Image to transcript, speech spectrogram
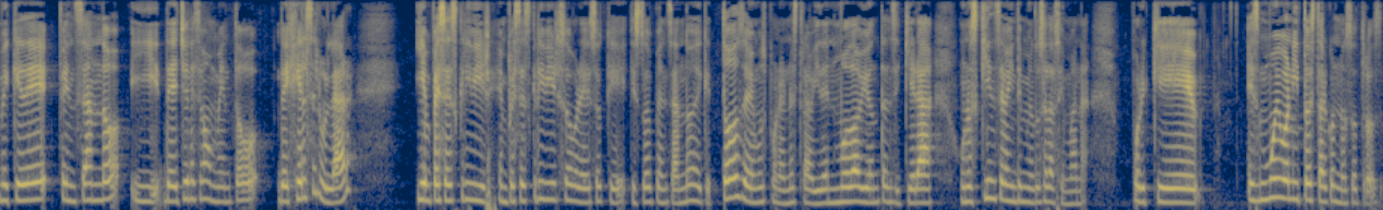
me quedé pensando y de hecho en ese momento dejé el celular y empecé a escribir, empecé a escribir sobre eso que, que estuve pensando, de que todos debemos poner nuestra vida en modo avión tan siquiera unos 15, 20 minutos a la semana, porque es muy bonito estar con nosotros.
